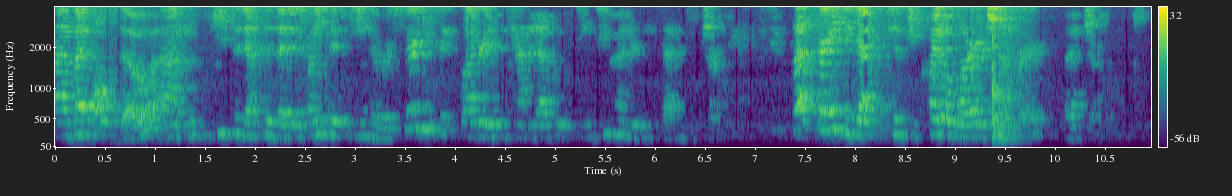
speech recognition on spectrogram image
uh, but also um, he suggested that in 2015 there were 36 libraries in Canada hosting 270 journals. So that's starting to get to quite a large number of journals.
